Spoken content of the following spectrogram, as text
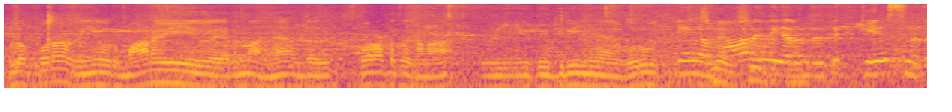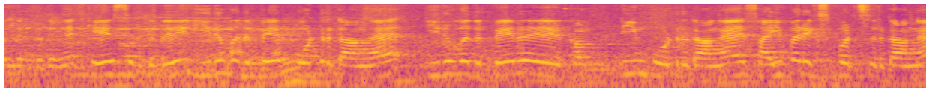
இவ்வளோ போராடுறீங்க ஒரு மாணவி இறந்தாங்க. அந்த போராட்டத்துக்கான இது திடீர்னு ஒரு எங்க சின்ன மாணவி இறந்ததுக்கு கேஸ் நடந்துட்டு இருக்குதுங்க கேஸ் இருக்குது. இருபது பேர் போட்டிருக்காங்க. இருபது பேர் டீம் போட்டிருக்காங்க. சைபர் எக்ஸ்பர்ட்ஸ் இருக்காங்க.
